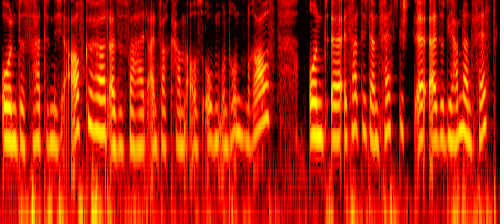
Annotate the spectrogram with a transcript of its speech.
und es hatte nicht aufgehört. Also es war halt einfach, kam aus oben und unten raus. Und äh, es hat sich dann festgestellt, äh, also die haben dann festgestellt,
